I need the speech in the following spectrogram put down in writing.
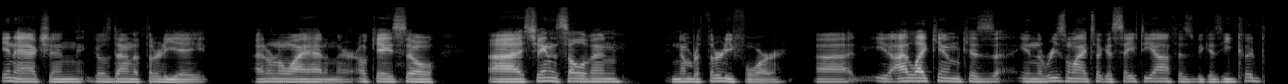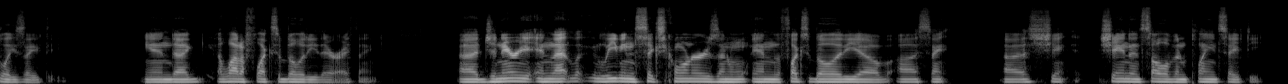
in action, goes down to 38. I don't know why I had him there. Okay, so uh, Chandon Sullivan, number 34. Uh, you know, I like him because, and the reason why I took a safety off is because he could play safety, and uh, a lot of flexibility there. I think. Uh, Janari and that leaving six corners and and the flexibility of uh, Saint, uh Sh- Chandon Sullivan playing safety.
